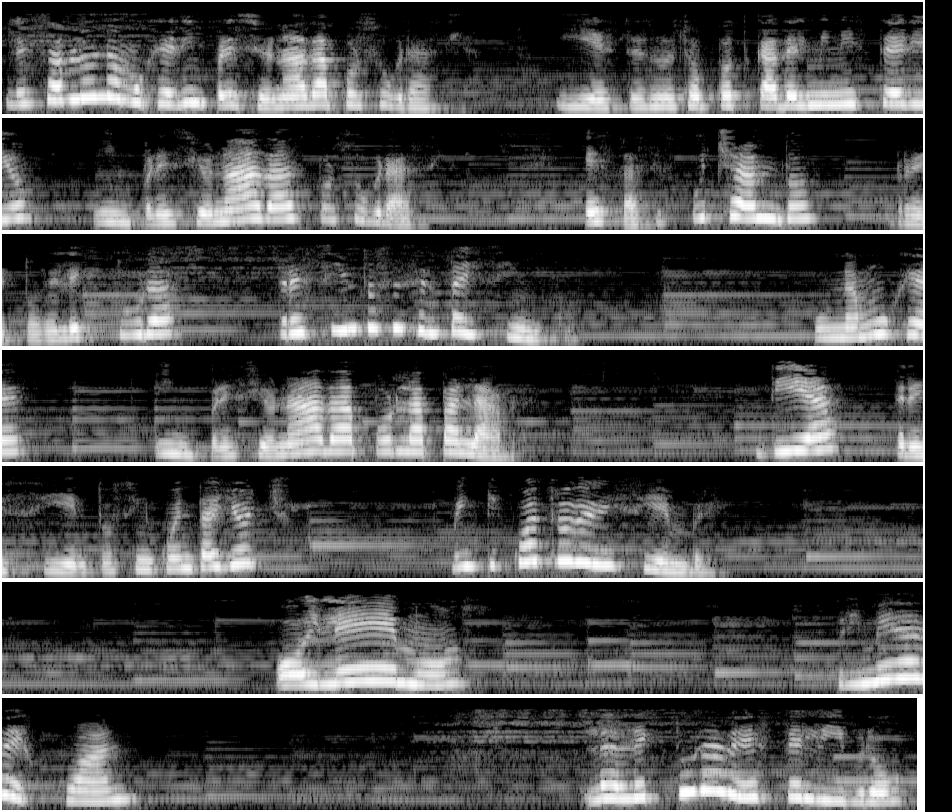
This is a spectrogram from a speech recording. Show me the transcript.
Les habla una mujer impresionada por su gracia. Y este es nuestro podcast del ministerio, Impresionadas por su gracia. Estás escuchando Reto de Lectura 365. Una mujer impresionada por la palabra. Día 358. 24 de diciembre. Hoy leemos Primera de Juan la lectura de este libro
